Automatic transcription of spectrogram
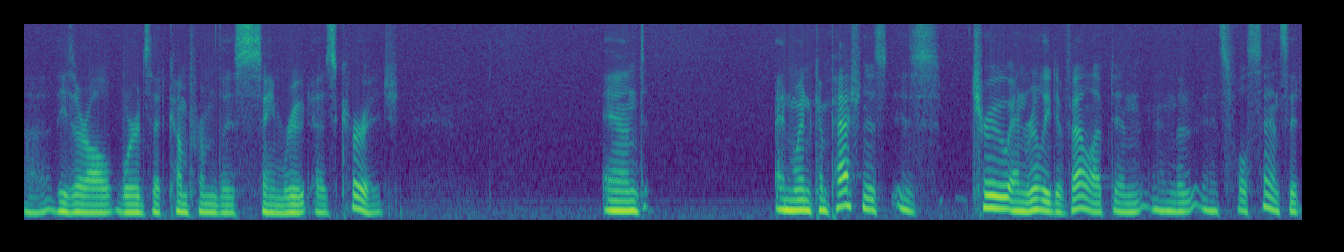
Uh, these are all words that come from this same root as courage. And and when compassion is, is true and really developed in, in, the, in its full sense, it,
